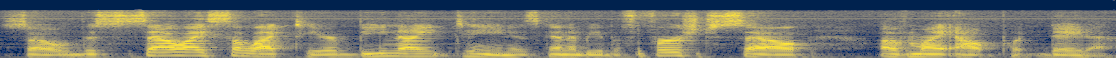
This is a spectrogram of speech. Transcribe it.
So the cell I select here, B19, is going to be the first cell of my output data.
